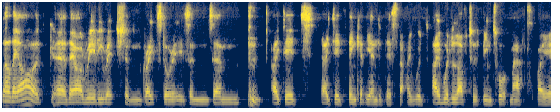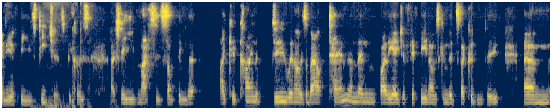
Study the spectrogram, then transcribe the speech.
Well, they are uh, they are really rich and great stories, and um, I did I did think at the end of this that I would I would love to have been taught maths by any of these teachers because actually maths is something that I could kind of do when I was about 10. And then by the age of 15, I was convinced I couldn't do. Um,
